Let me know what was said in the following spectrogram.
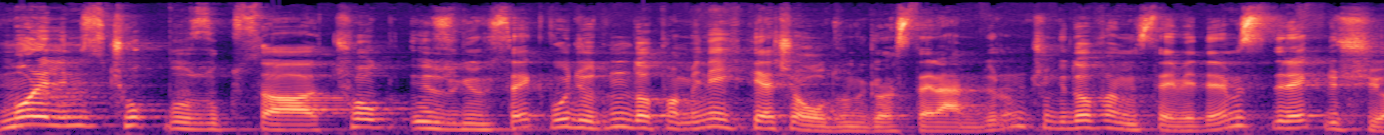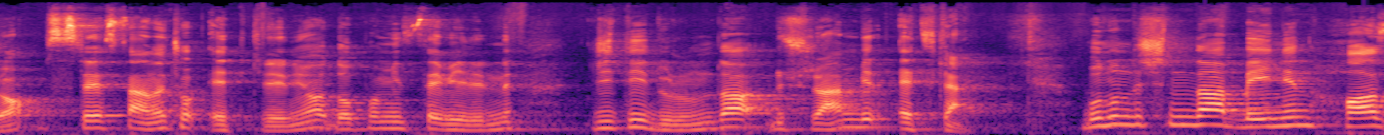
Moralimiz çok bozuksa, çok üzgünsek vücudun dopamine ihtiyaç olduğunu gösteren bir durum. Çünkü dopamin seviyelerimiz direkt düşüyor. Stresten de çok etkileniyor. Dopamin seviyelerini ciddi durumda düşüren bir etken. Bunun dışında beynin haz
